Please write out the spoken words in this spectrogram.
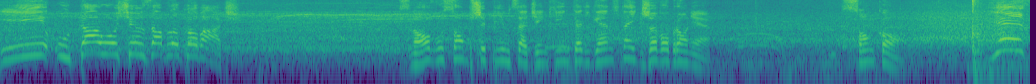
I udało się zablokować. Znowu są przy piłce dzięki inteligentnej grze w obronie. Sonko. Jest,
